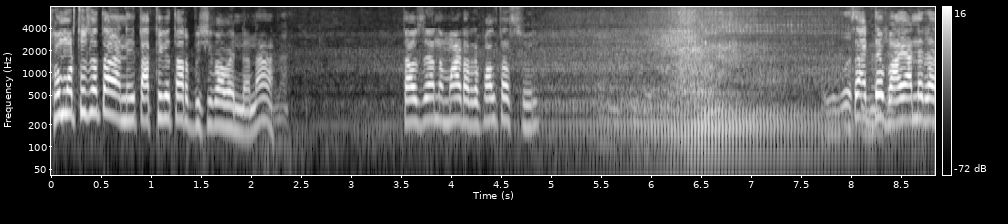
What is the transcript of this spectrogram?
সমর্থ যেটা আনি তার থেকে তার বেশি পাবেন না না। তাও যেন মাডারে পাল্টাছুন চারটে ভাই আনেরা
